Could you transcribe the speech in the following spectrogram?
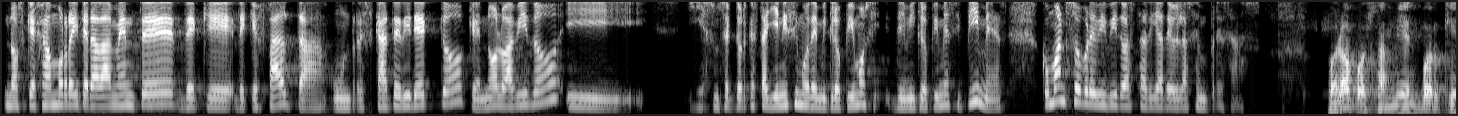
Nos quejamos reiteradamente de que, de que falta un rescate directo, que no lo ha habido y, es un sector que está llenísimo de micropymes, de micropymes y pymes. ¿Cómo han sobrevivido hasta el día de hoy las empresas? Bueno, pues también porque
